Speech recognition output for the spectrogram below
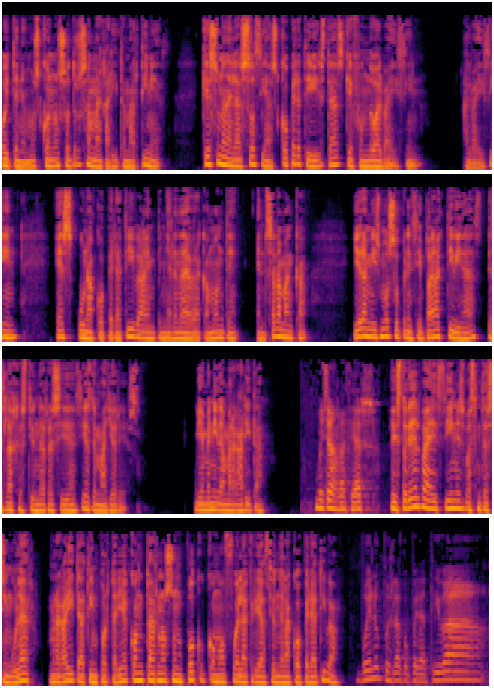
Hoy tenemos con nosotros a Margarita Martínez, que es una de las socias cooperativistas que fundó Albaicín. Albaicín es una cooperativa en Peñaranda de Bracamonte, en Salamanca, y ahora mismo su principal actividad es la gestión de residencias de mayores. Bienvenida, Margarita. Muchas gracias. La historia del Baecín es bastante singular. Margarita, ¿te importaría contarnos un poco cómo fue la creación de la cooperativa? Bueno, pues la cooperativa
